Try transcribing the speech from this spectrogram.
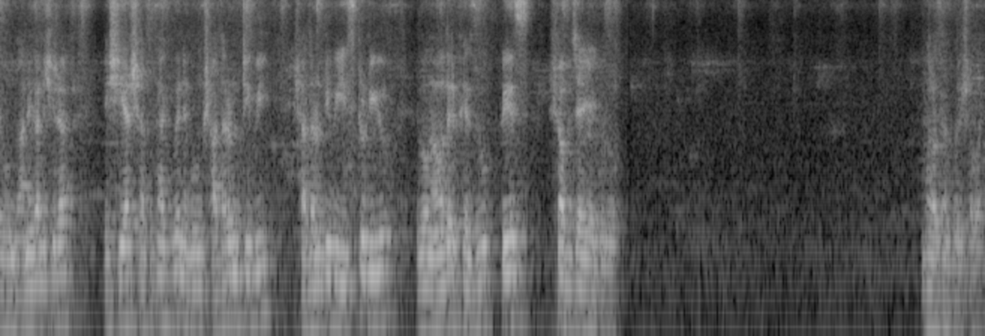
এবং গানে গানিসিরা এশিয়ার সাথে থাকবেন এবং সাধারণ টিভি সাধারণ টিভি স্টুডিও এবং আমাদের ফেসবুক পেজ সব জায়গাগুলো। ভালো থাকবেন সবাই।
